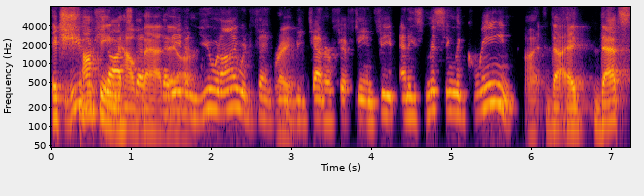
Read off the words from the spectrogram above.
it's these shocking how that, bad that even are. you and I would think Right. would be 10 or 15 feet, and he's missing the green. I, that, I, that's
